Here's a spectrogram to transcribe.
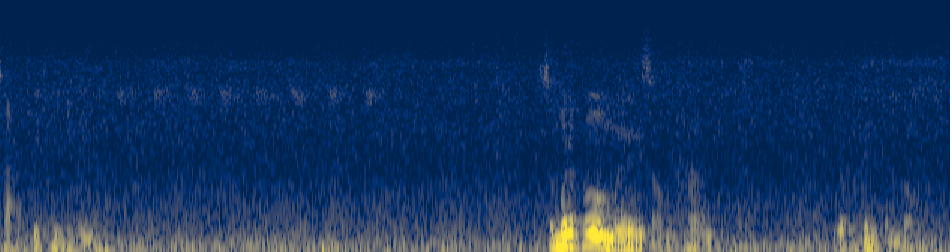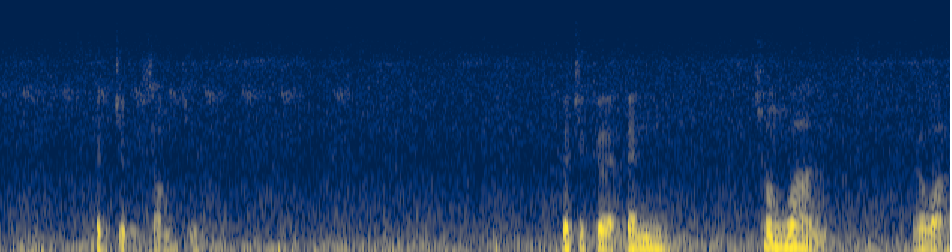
สาธิตให้ดูนะสมมติพวกมือสองข้างยกขึ้นกำบอกเป็นจุดสองจุด ก็จะเกิดเป็น ช่องว่างระหว่าง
